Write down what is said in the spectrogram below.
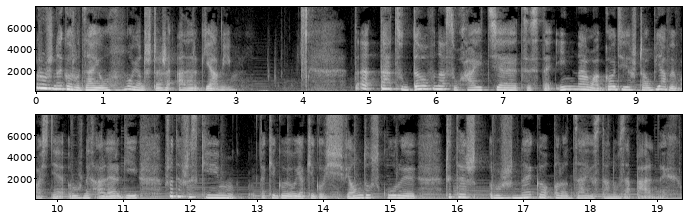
różnego rodzaju, mówiąc szczerze, alergiami. Ta, cudowna, słuchajcie, cysteina łagodzi jeszcze objawy właśnie różnych alergii, przede wszystkim takiego jakiegoś świądu skóry, czy też różnego rodzaju stanów zapalnych.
